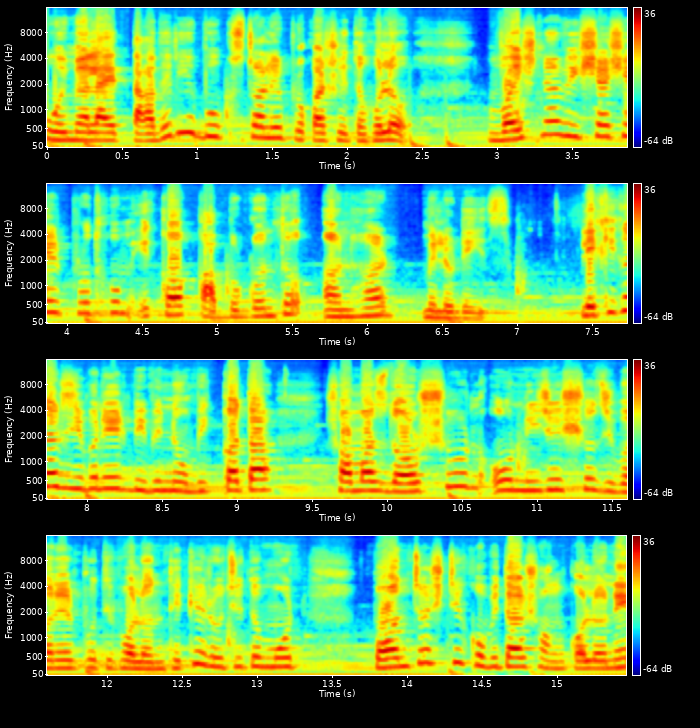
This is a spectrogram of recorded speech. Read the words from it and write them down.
বইমেলায় তাদেরই বুক স্টলে প্রকাশিত হলো। বৈষ্ণব বিশ্বাসের প্রথম একক কাব্যগ্রন্থ আনহার্ড মেলোডিজ লেখিকার জীবনের বিভিন্ন অভিজ্ঞতা, সমাজ দর্শন ও নিজস্ব জীবনের প্রতিফলন থেকে রচিত মোট পঞ্চাশটি কবিতার সংকলনে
